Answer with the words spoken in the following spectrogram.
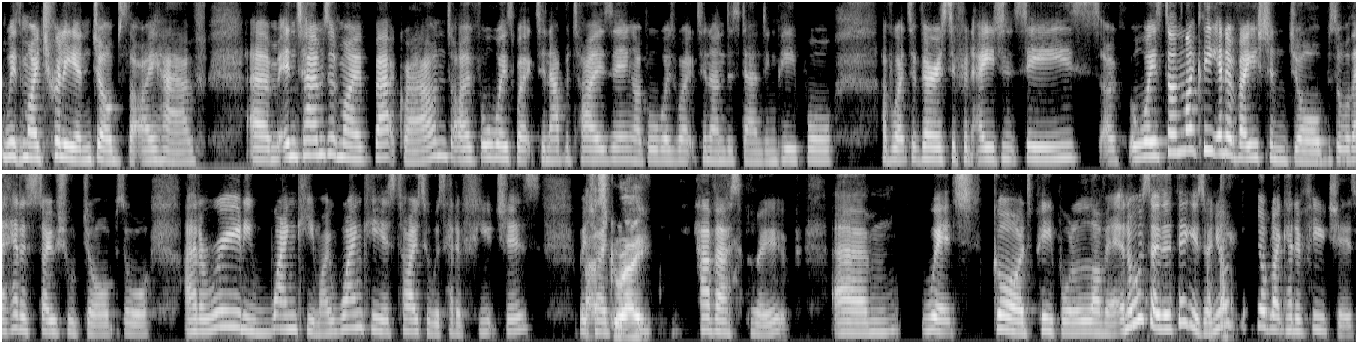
with my trillion jobs that I have. Um, in terms of my background, I've always worked in advertising, I've always worked in understanding people, I've worked at various different agencies, I've always done like the innovation jobs or the head of social jobs, or I had a really wanky, my wankiest title was head of futures, which That's I great. Have Havas Group. Um, which god people love it. And also the thing is when you're job like head of futures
